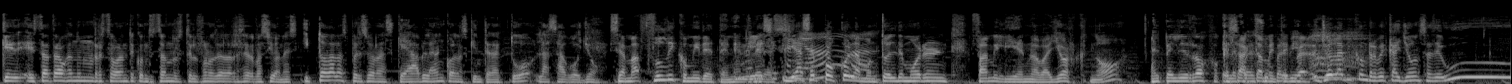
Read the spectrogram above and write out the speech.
que está trabajando en un restaurante contestando los teléfonos de las reservaciones y todas las personas que hablan, con las que interactúo, las hago yo. se llama Fully Committed en inglés. qué Y hace poco la montó el de Modern Family en Nueva York, ¿no? El pelirrojo, que le fue Exactamente. súper bien. Yo la vi con Rebecca Jones hace... ¡uh!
